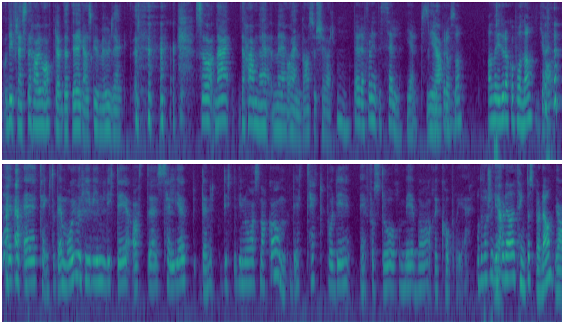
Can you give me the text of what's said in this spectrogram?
og de fleste har jo opplevd at det er ganske umulig. så nei, det har med, med å endre seg sjøl. Mm. Det er jo derfor det heter selvhjelpsgrupper Ja. også. Anne Marie, du rakk opp hånda. Ja, jeg, jeg tenkte at jeg må jo hive inn litt det at eh, selvhjelp, den, dette vi nå har snakka om, det er tett på det jeg forstår med hva recovery er. Og det var så gøy, Ja. for det hadde jeg tenkt å spørre deg om. Ja.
